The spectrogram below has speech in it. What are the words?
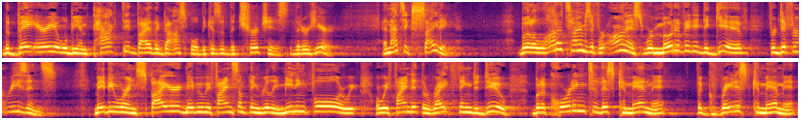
the Bay Area will be impacted by the gospel because of the churches that are here. And that's exciting. But a lot of times, if we're honest, we're motivated to give for different reasons. Maybe we're inspired, maybe we find something really meaningful, or we, or we find it the right thing to do. But according to this commandment, the greatest commandment,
